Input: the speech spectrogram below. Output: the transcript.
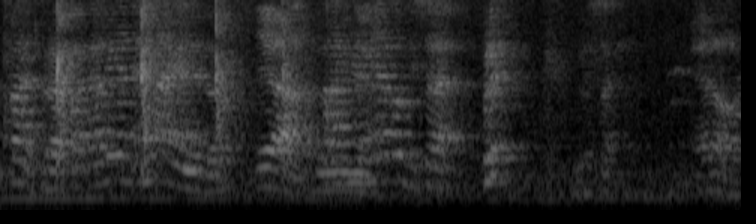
berapa kali kan enak kan itu Iya. terakhirnya kok bisa break besar Error.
